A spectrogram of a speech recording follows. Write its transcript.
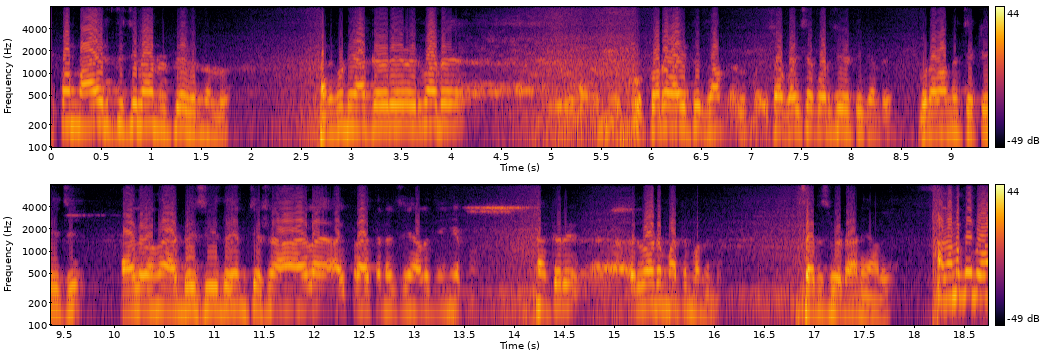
ഇപ്പം ആയിരത്തി ചില്ലാൻ റുപ്യ വരുന്നുള്ളൂ. അതുകൊണ്ട് ഞങ്ങൾക്ക് ഒരു ഒരുപാട് കുറവായിട്ട് പൈസ കുറച്ച് കിട്ടിയിട്ടുണ്ട്. ഇവിടെ വന്ന് ചെക്ക് ചെയ്ച്ച് അയാൾ വന്ന് അഡ്വൈസ് ചെയ്തതിന് ശേഷം അയാളെ അഭിപ്രായത്തിനനുസരിച്ച് അയാൾ നീങ്ങിയപ്പോൾ ഞങ്ങൾക്കൊരു ഒരുപാട് മാറ്റം വന്നിട്ടുണ്ട്. സാറ്റിസ്ഫൈഡ് ആണ് ആൾ നമുക്കിപ്പോ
